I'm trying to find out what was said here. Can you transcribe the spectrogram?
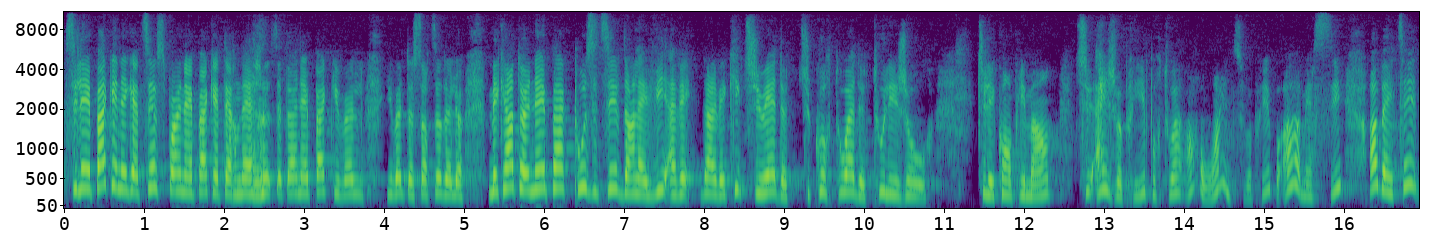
Si l'impact est négatif, c'est pas un impact éternel. C'est un impact qui veulent, ils veulent te sortir de là. Mais quand tu as un impact positif dans la vie avec, avec qui tu es, de, tu courtois de tous les jours, tu les complimentes, tu, hey, je vais prier pour toi. Ah, oh, ouais, tu vas prier pour. Ah, merci. Ah, ben, tu sais,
